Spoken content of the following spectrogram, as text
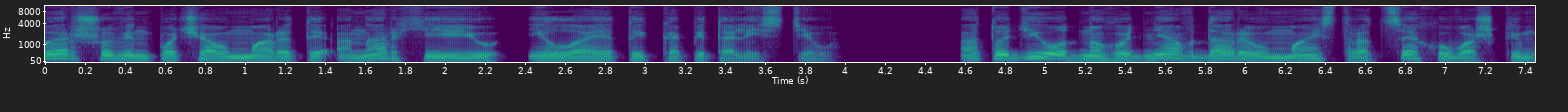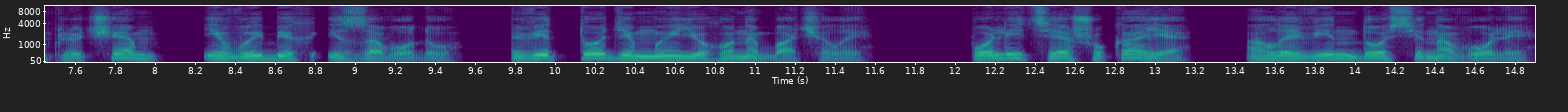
Першу він почав марити анархією і лаяти капіталістів. А тоді одного дня вдарив майстра цеху важким ключем і вибіг із заводу. Відтоді ми його не бачили. Поліція шукає, але він досі на волі.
